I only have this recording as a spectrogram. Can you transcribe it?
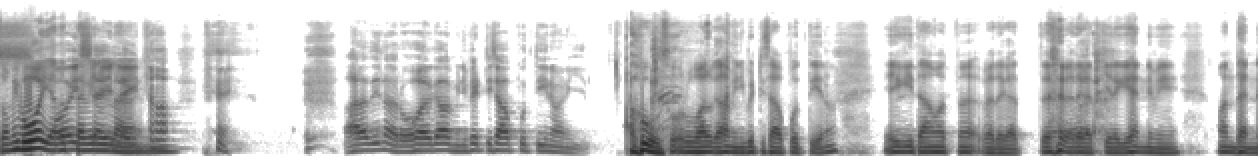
සොමි බෝයි ඇවිල්ලා ආලදින රෝහල්ගා මිනිපෙට්ටි සාපපුත්ති නනීල් ඔහු සෝරුවල් ගහ මිනිපෙට්ටි සාපොත් තියෙනවා. ඒක ඉතාමත්ම වැදගත්. වැදගත් කියල කියන්න මේ මන්දන්න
